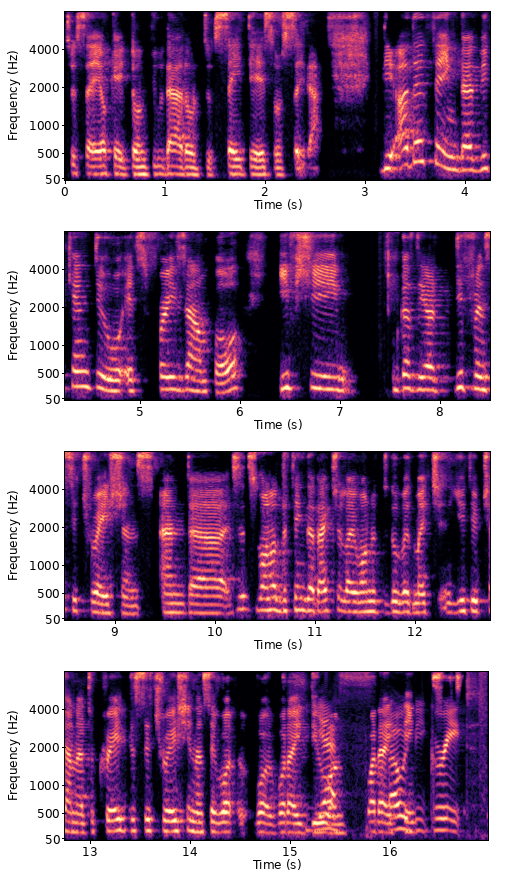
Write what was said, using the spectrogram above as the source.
to say okay don't do that or to say this or say that. The other thing that we can do is for example if she because they are different situations. And uh, this is one of the things that actually i wanted to do with my ch- youtube channel to create the situation and say what what, what i do yes, what i that would be great.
